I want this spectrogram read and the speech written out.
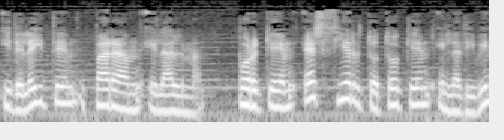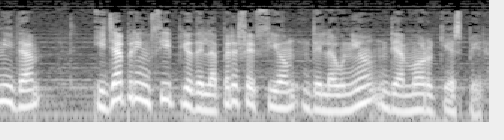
y deleite para el alma, porque es cierto toque en la divinidad y ya principio de la perfección de la unión de amor que espera.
